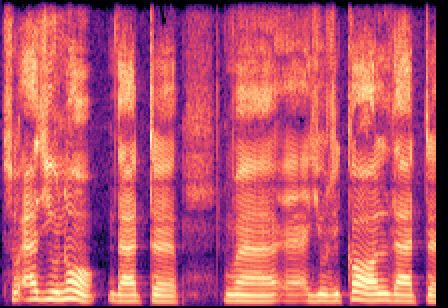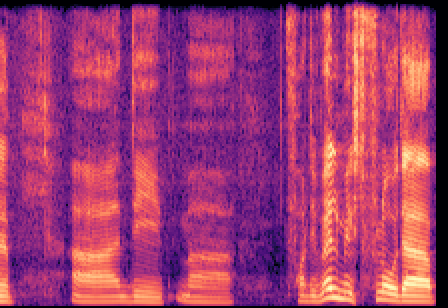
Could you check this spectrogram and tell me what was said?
So, as you know that uh, you recall that uh, uh, the for the well mixed flow the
